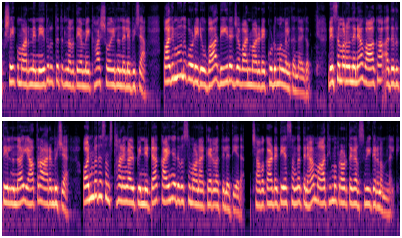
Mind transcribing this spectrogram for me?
അക്ഷയ് കുമാറിന്റെ നേതൃത്വത്തിൽ നടത്തിയ മെഗാ ഷോയിൽ നിന്ന് ലഭിച്ച പതിമൂന്ന് കോടി രൂപ ധീര ജവാന്മാരുടെ കുടുംബങ്ങൾക്ക് നൽകും. ഡിസംബർ ഒന്നിന് വാഗ അതിർത്തിയിൽ നിന്ന് യാത്ര ആരംഭിച്ച് ഒൻപത് സംസ്ഥാനങ്ങൾ പിന്നിട്ട് കഴിഞ്ഞ ദിവസമാണ് കേരളത്തിലെത്തിയത്. ചാവക്കാടെത്തിയ സംഘത്തിന് മാധ്യമപ്രവർത്തകർ സ്വീകരണം നൽകി.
